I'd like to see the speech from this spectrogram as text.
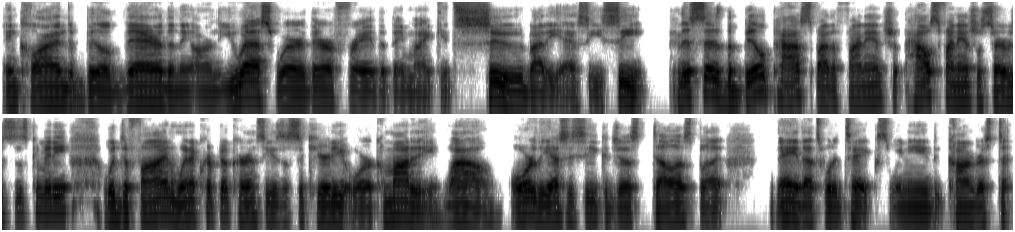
inclined to build there than they are in the US where they're afraid that they might get sued by the SEC. This says the bill passed by the financial House Financial Services Committee would define when a cryptocurrency is a security or a commodity. Wow. Or the SEC could just tell us, but hey, that's what it takes. We need Congress to,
